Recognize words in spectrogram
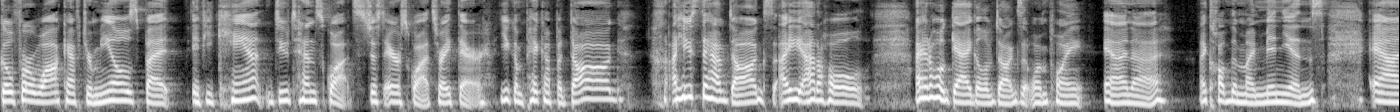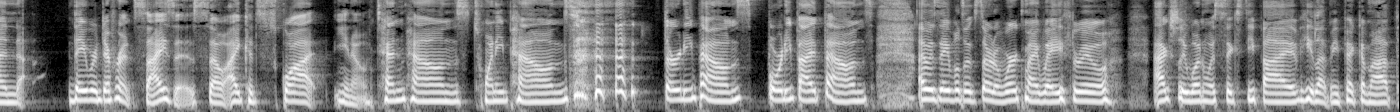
go for a walk after meals, but if you can't, do 10 squats, just air squats right there. You can pick up a dog. I used to have dogs. I had a whole, I had a whole gaggle of dogs at one point, and uh, I called them my minions, and they were different sizes. So I could squat, you know, 10 pounds, 20 pounds, 30 pounds, 45 pounds. I was able to sort of work my way through. Actually, one was 65. He let me pick him up.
